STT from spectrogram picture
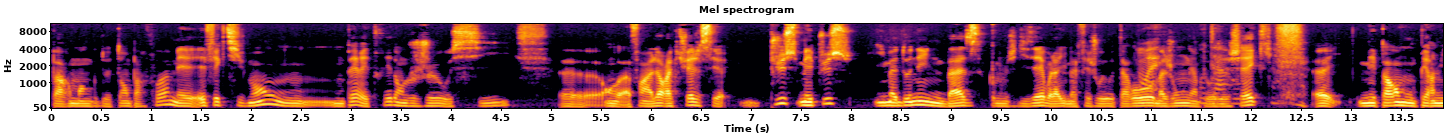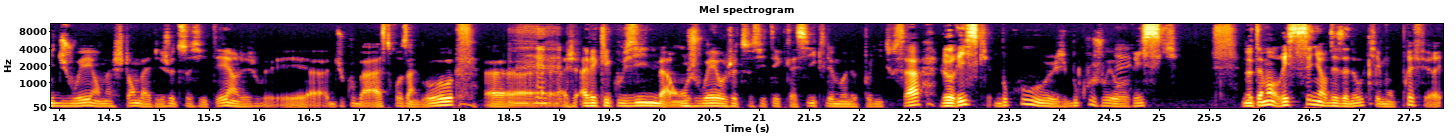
par manque de temps parfois, mais effectivement, on- mon père est très dans le jeu aussi. Euh, en- enfin à l'heure actuelle, c'est plus, mais plus il m'a donné une base, comme je disais. Voilà, il m'a fait jouer au tarot, Ouais, au mahjong, un au peu tarot, aux échecs. Euh, mes parents m'ont permis de jouer en m'achetant bah, des jeux de société. hein. J'ai joué euh, du coup bah, Astrozingo. Euh, avec les cousines, bah, on jouait aux jeux de société classiques, le Monopoly, tout ça. Le Risque, beaucoup, j'ai beaucoup joué au Risque. Notamment au Risque Seigneur des Anneaux, qui est mon préféré.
